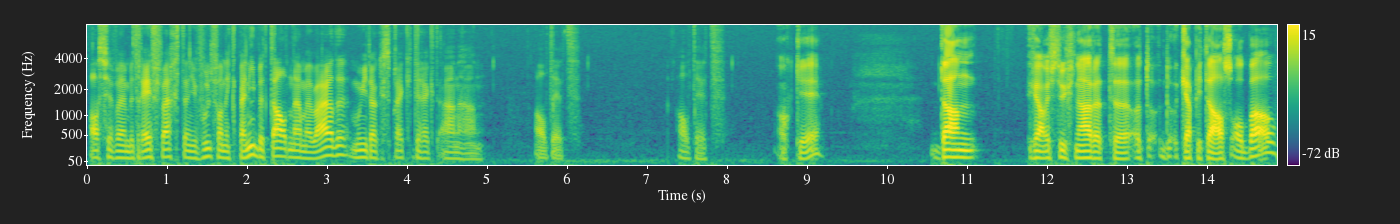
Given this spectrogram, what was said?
als je van een bedrijf werkt en je voelt van ik ben niet betaald naar mijn waarde, moet je dat gesprek direct aangaan. Altijd. Altijd. Oké. Dan gaan we eens terug naar het, uh, het kapitaalsopbouw.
